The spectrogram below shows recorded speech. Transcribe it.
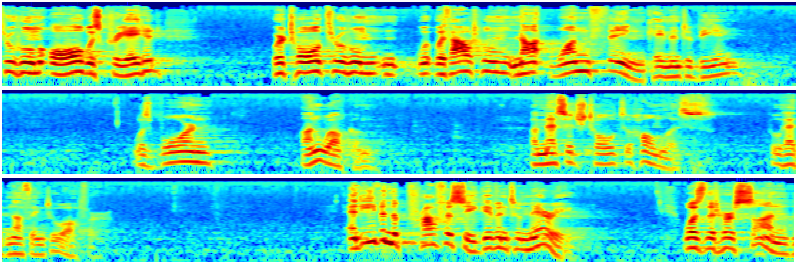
through whom all was created, we're told through whom without whom not one thing came into being, was born unwelcome, a message told to homeless who had nothing to offer. And even the prophecy given to Mary was that her son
